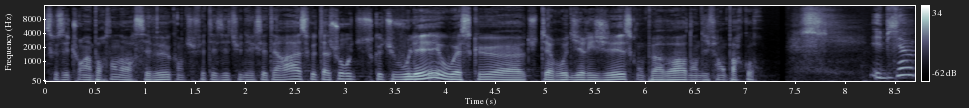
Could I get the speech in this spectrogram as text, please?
Est-ce que c'est toujours important d'avoir ses vœux quand tu fais tes études, etc. Est-ce que tu as toujours eu ce que tu voulais? Ou est-ce que euh, tu t'es redirigé, ce qu'on peut avoir dans différents parcours? Eh bien,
